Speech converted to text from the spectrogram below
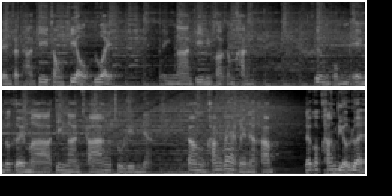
เป็นสถานที่ท่องเที่ยวด้วย เป็นงานที่มีความสำคัญ ซึ่งผมเองก็เคยมาที่งานช้างสุรินทร์เนี่ย ตั้งครั้งแรกเลยนะครับ แล้วก็ครั้งเดียวด้วย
